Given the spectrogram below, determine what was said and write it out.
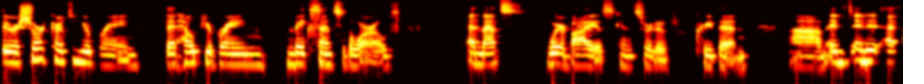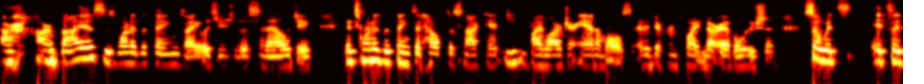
there are shortcuts in your brain that help your brain make sense of the world. And that's where bias can sort of creep in. Um, and and it, our, our bias is one of the things I always use this analogy. It's one of the things that helped us not get eaten by larger animals at a different point in our evolution. So it's it's a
